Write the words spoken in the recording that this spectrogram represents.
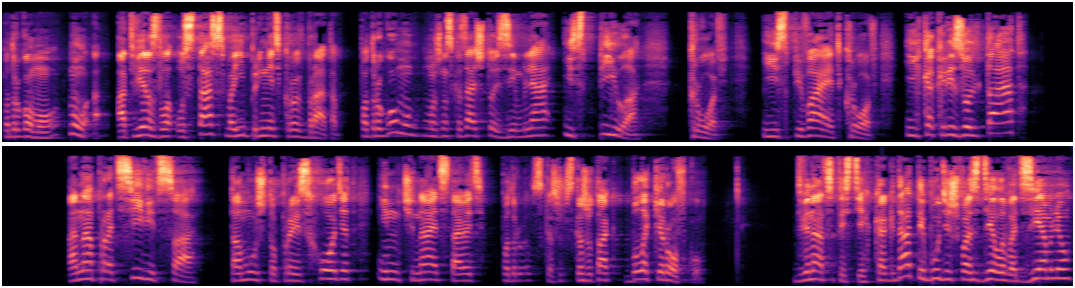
По-другому, ну, отверзла уста свои принять кровь брата. По-другому можно сказать, что земля испила кровь и испивает кровь. И как результат она противится тому, что происходит, и начинает ставить, скажу, скажу так, блокировку. 12 стих. «Когда ты будешь возделывать землю,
